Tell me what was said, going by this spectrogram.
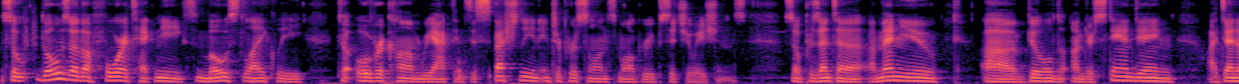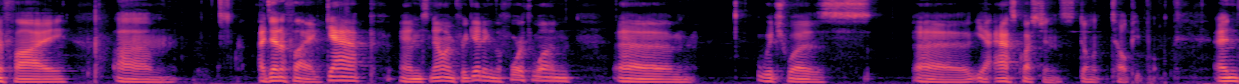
so those are the four techniques most likely to overcome reactance, especially in interpersonal and small group situations. So present a, a menu, uh, build understanding, identify um, identify a gap, and now I'm forgetting the fourth one, um, which was uh, yeah, ask questions, don't tell people. And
